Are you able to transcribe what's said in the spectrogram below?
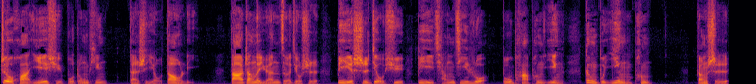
这话也许不中听，但是有道理。打仗的原则就是避实就虚，避强击弱，不怕碰硬，更不硬碰。当时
